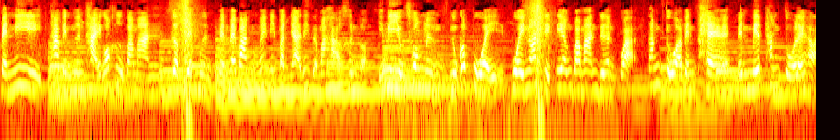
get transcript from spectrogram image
เป็นหนี้ถ้าเป็นเงินไทยก็คือประมาณเกือบเจ็ดหมื่นเป็นแม่บ้านหนูไม่มีปัญญาที่จะมาหาขึ้นหรอกมีอยู่ช่วงหนึ่งหนูก็ป่วยป่วยนอนติดเตียงประมาณเดือนกว่าทั้งตัวเป็นแผลเป็นเม็ดทั้งตัวเลยค่ะ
